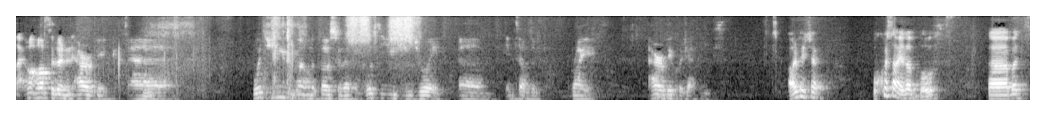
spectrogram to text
like after learning Arabic, uh, what do you like on a personal level? What do you enjoy um, in terms of writing, Arabic or Japanese? Arabic, of course, I love both. Uh, but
